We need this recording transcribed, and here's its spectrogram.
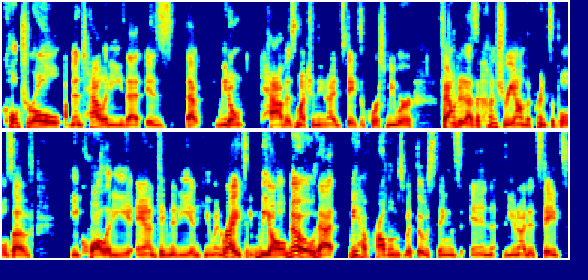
cultural mentality that is that we don't have as much in the United States. Of course, we were founded as a country on the principles of equality and dignity and human rights. We all know that we have problems with those things in the United States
